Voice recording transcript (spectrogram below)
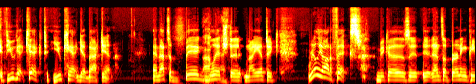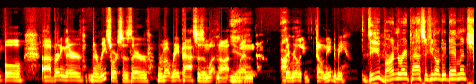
if you get kicked you can't get back in and that's a big okay. glitch that niantic really ought to fix because it, it ends up burning people uh, burning their their resources their remote raid passes and whatnot yeah. when they really don't need to be do you burn the raid pass if you don't do damage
